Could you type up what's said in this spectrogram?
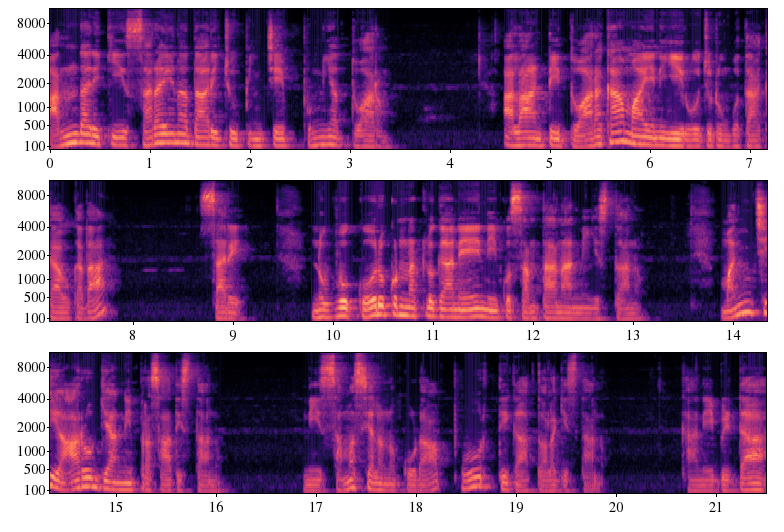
అందరికీ సరైన దారి చూపించే పుణ్యద్వారం. అలాంటి ద్వారకామాయిని ఈరోజు నువ్వు తాకావు కదా? సరే నువ్వు కోరుకున్నట్లుగానే నీకు సంతానాన్ని ఇస్తాను. మంచి ఆరోగ్యాన్ని ప్రసాదిస్తాను. నీ సమస్యలను కూడా పూర్తిగా తొలగిస్తాను. కానీ బిడ్డ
